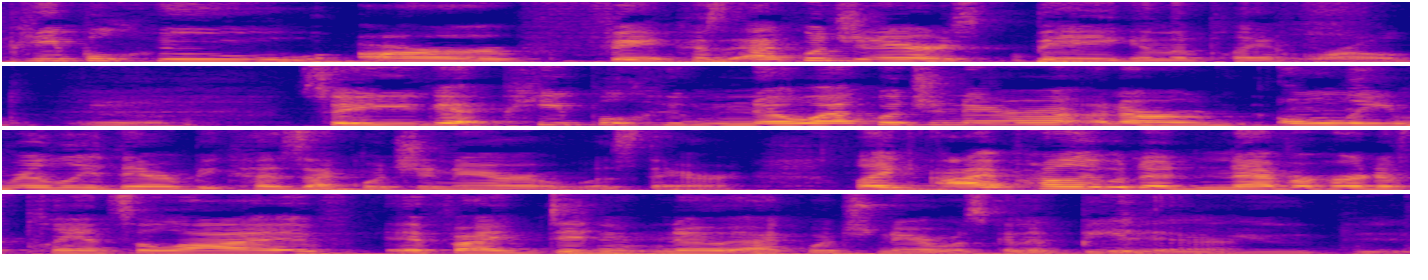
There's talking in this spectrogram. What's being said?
people who are because Ecuagenera is big in the plant world. Yeah. So you get people who know Ecuagenera and are only really there because Ecuagenera was there. Like I probably would have never heard of Plants Alive if I didn't know Ecuagenera was going to be there. You did.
